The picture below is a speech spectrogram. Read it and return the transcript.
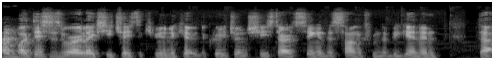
and but this is where like she tries to communicate with the creature, and she starts singing the song from the beginning that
